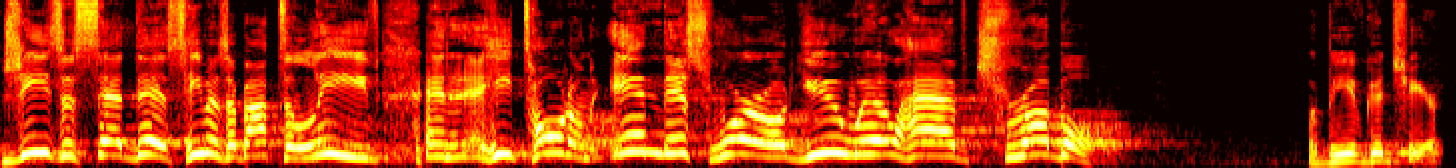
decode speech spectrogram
Jesus said this, he was about to leave, and he told them, In this world you will have trouble, but be of good cheer.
